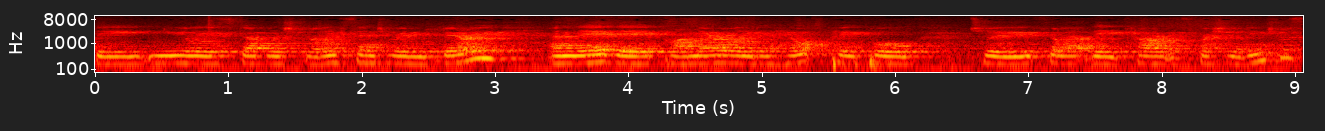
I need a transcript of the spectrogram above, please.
the newly established relief centre in Berri and they're there primarily to help people to fill out the current expression of interest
